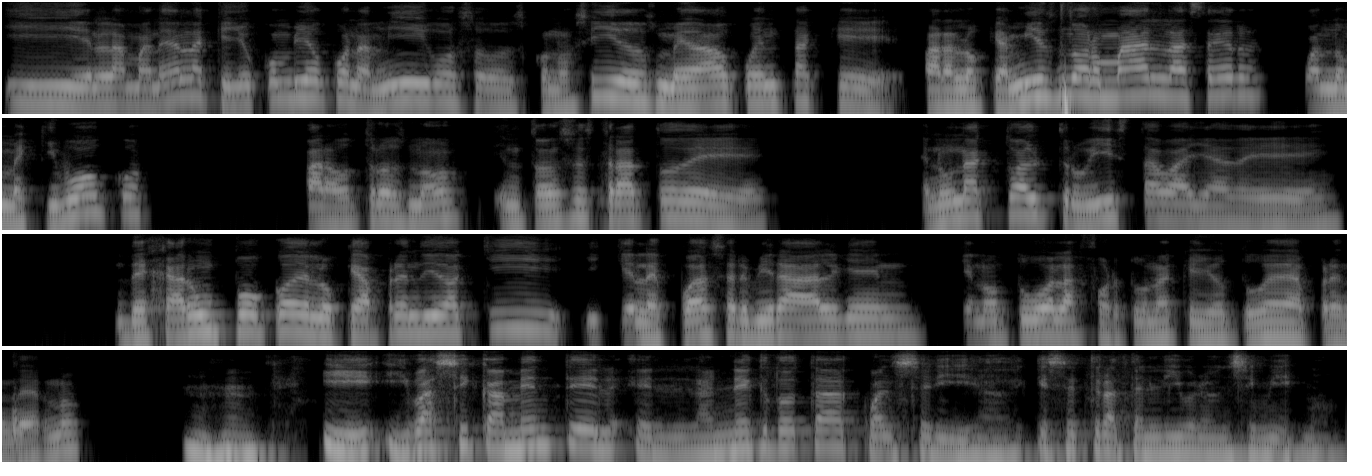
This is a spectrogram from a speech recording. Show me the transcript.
y en la manera en la que yo convivo con amigos o desconocidos, me he dado cuenta que para lo que a mí es normal hacer cuando me equivoco, para otros no. Entonces trato de, en un acto altruista, vaya, de dejar un poco de lo que he aprendido aquí y que le pueda servir a alguien que no tuvo la fortuna que yo tuve de aprender, ¿no? y, básicamente la anécdota, ¿cuál sería? ¿De qué se trata el libro en sí mismo?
